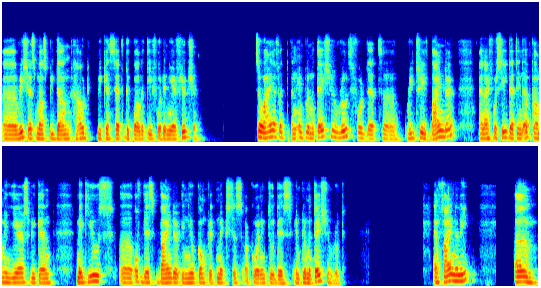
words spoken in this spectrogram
uh, research must be done how we can set the quality for the near future. So I have a, an implementation route for that uh, retrieve binder, and I foresee that in the upcoming years we can make use uh, of this binder in new concrete mixtures according to this implementation route. And finally, um,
